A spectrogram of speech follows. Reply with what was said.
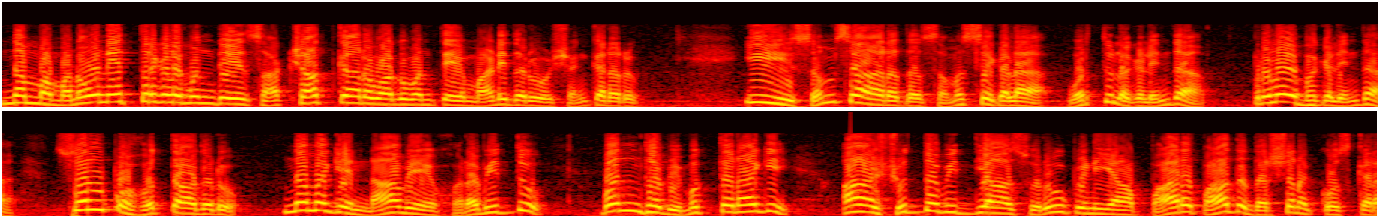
ನಮ್ಮ ಮನೋನೇತ್ರಗಳ ಮುಂದೆ ಸಾಕ್ಷಾತ್ಕಾರವಾಗುವಂತೆ ಮಾಡಿದರು ಶಂಕರರು. ಈ ಸಂಸಾರದ ಸಮಸ್ಯೆಗಳ ವರ್ತುಲಗಳಿಂದ, ಪ್ರಲೋಭಗಳಿಂದ ಸ್ವಲ್ಪ ಹೊತ್ತಾದರೂ ನಮಗೆ ನಾವೇ ಹೊರಬಿದ್ದು ಬಂಧ ವಿಮುಕ್ತರಾಗಿ ಆ ಶುದ್ಧ ವಿದ್ಯಾ ಸ್ವರೂಪಿಣಿಯ ಪಾರಪಾದ ದರ್ಶನಕ್ಕೋಸ್ಕರ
